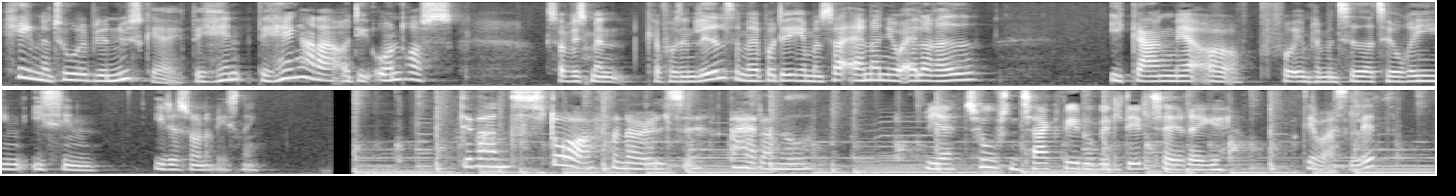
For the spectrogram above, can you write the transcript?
helt naturligt bliver nysgerrige. Det, hen, det hænger der, og de undres. Så hvis man kan få sin ledelse med på det, jamen så er man jo allerede i gang med at få implementeret teorien i sin idrætsundervisning. Det var en stor fornøjelse at have dig med. Ja, tusind tak, fordi du vil deltage, Rikke. Det var så let.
